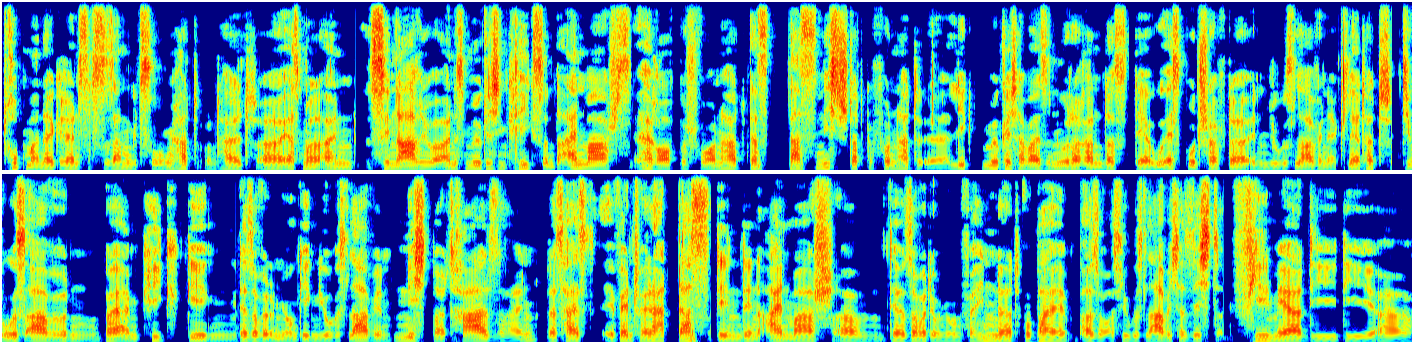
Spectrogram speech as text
Truppen an der Grenze zusammengezogen hat und halt äh, erstmal ein Szenario eines möglichen Kriegs und Einmarschs heraufbeschworen hat. Das das nicht stattgefunden hat, äh, liegt möglicherweise nur daran, dass der US-Botschafter in Jugoslawien erklärt hat, die USA würden bei einem Krieg gegen der Sowjetunion gegen Jugoslawien nicht neutral sein. Das heißt, eventuell hat das den, den Einmarsch ähm, der Sowjetunion verhindert, wobei also aus jugoslawischer Sicht viel mehr die, die äh,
